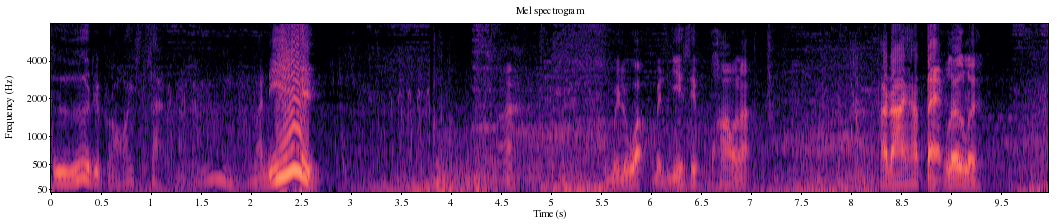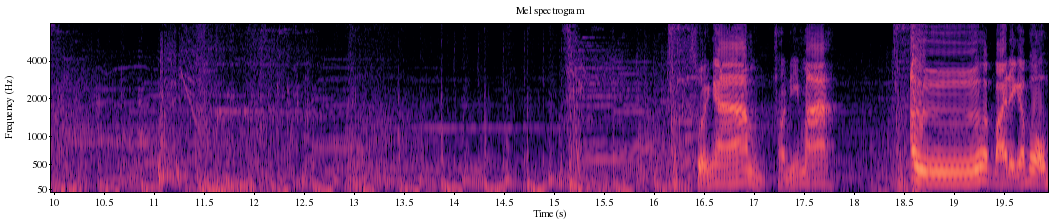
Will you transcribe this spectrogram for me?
เออเรียบร้อยสัตว์มาดีมา ผมไม่รู้อะเบ็ดยี่สิบเข้าแล้ว ถ้าได้ถ้าแตกเลิกเลย สวยงามช็อตนี้มา เออไปเด็กครับผม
